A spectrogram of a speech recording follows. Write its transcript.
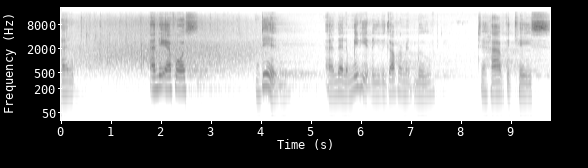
And, and the Air Force did. And then immediately the government moved to have the case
